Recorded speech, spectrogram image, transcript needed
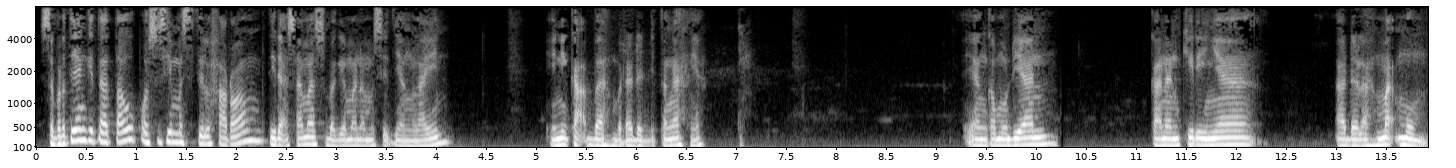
Seperti yang kita tahu, posisi Masjidil Haram tidak sama sebagaimana masjid yang lain. Ini Ka'bah berada di tengah ya. Yang kemudian kanan kirinya adalah makmum.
